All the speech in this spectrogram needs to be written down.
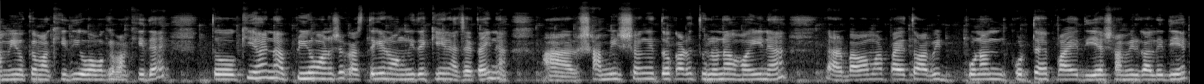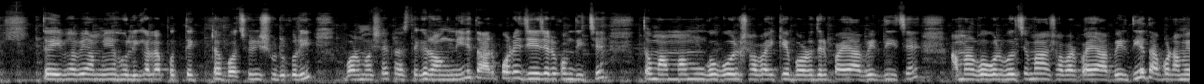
আমি ওকে মাখিয়ে দিই, ও আমাকে মাখিয়ে দেয়। তো কি হয় না, প্রিয় মানুষের কাছ থেকে রং নিতে কে না চায়, তাই না? আর স্বামীর সঙ্গে তো কারও তুলনা হয়ই না। আর বাবা মার পায়ে তো আবির প্রণাম করতে হয়, পায়ে দিয়ে, স্বামীর গালে দিয়ে। তো এইভাবে আমি হোলি খেলা প্রত্যেকটা বছরই শুরু করি বড়মশাইয়ের কাছ থেকে রং নিয়ে। তারপরে যে যেরকম দিচ্ছে, তো মাম্মাম, গোগল সবাইকে বড়দের পায়ে আবির দিয়েছে। আমার গোগল বলছে, মা, সবার পায়ে আবির দিয়ে তারপর আমি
